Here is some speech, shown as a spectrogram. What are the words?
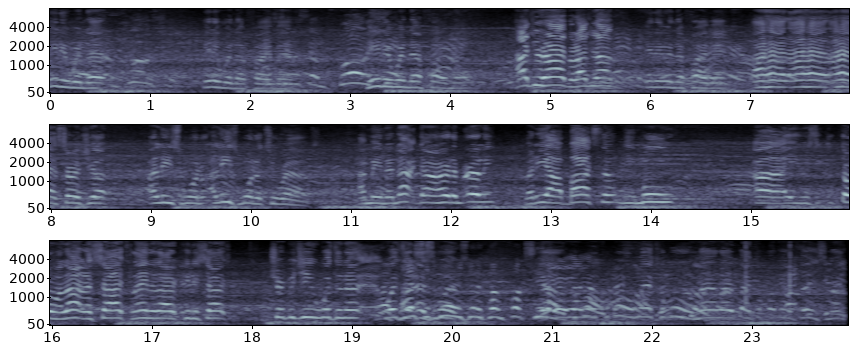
He didn't win that. He didn't win that fight, man. He didn't win that fight, man. How'd you have it? How'd you have it? He didn't win that fight, man. I had, I had, I had Sergio at least one, at least one or two rounds. I mean, the knockdown hurt him early, but he outboxed him. He moved. Uh, he was throwing a lot of shots, landing a lot of clean shots. Triple G wasn't a, wasn't as Tyson. Fury's gonna come fuck shit Yo, up. come on, come on, man, come on, man. Like back up on my face, man.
